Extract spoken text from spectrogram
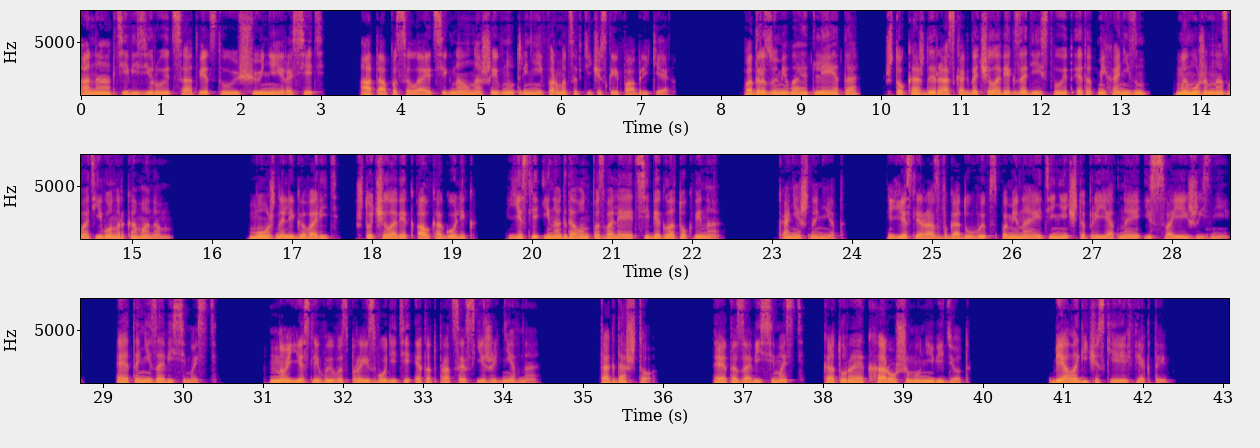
она активизирует соответствующую нейросеть, а та посылает сигнал нашей внутренней фармацевтической фабрике. Подразумевает ли это, что каждый раз, когда человек задействует этот механизм, мы можем назвать его наркоманом? Можно ли говорить, что человек алкоголик, если иногда он позволяет себе глоток вина? Конечно нет. Если раз в году вы вспоминаете нечто приятное из своей жизни, это независимость. Но если вы воспроизводите этот процесс ежедневно, тогда что? Это зависимость, которая к хорошему не ведет. Биологические эффекты.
